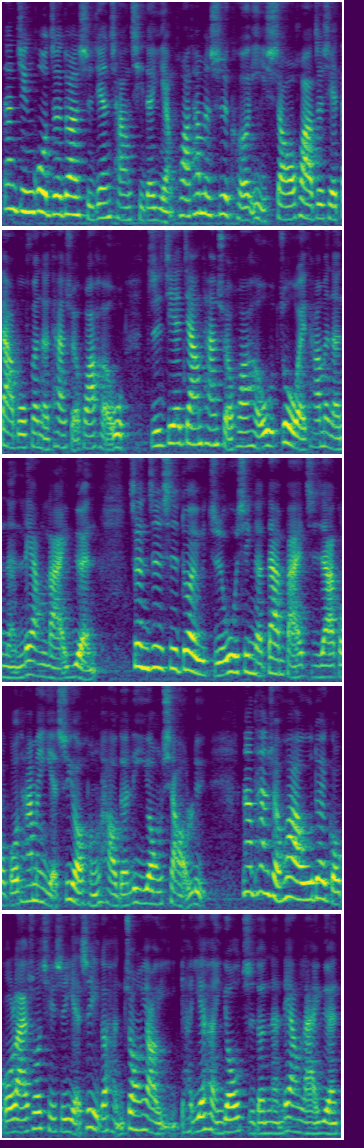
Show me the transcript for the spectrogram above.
但经过这段时间长期的演化，它们是可以消化这些大部分的碳水化合物，直接将碳水化合物作为它们的能量来源。甚至是对于植物性的蛋白质啊，狗狗它们也是有很好的利用效率。那碳水化合物对狗狗来说，其实也是一个很重要、也很优质的能量来源，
